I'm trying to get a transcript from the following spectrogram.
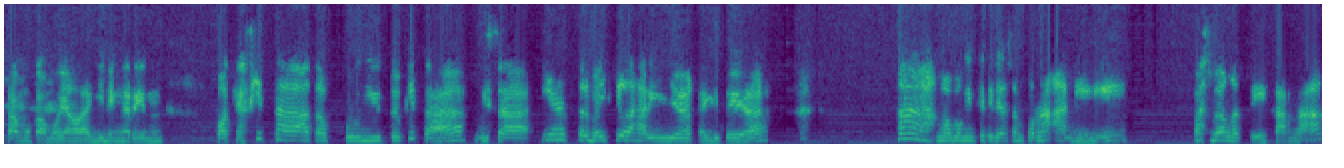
kamu-kamu yang lagi dengerin podcast kita ataupun YouTube kita bisa ya terbaikilah harinya kayak gitu ya. Ah, ngomongin ketidaksempurnaan nih, pas banget sih karena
